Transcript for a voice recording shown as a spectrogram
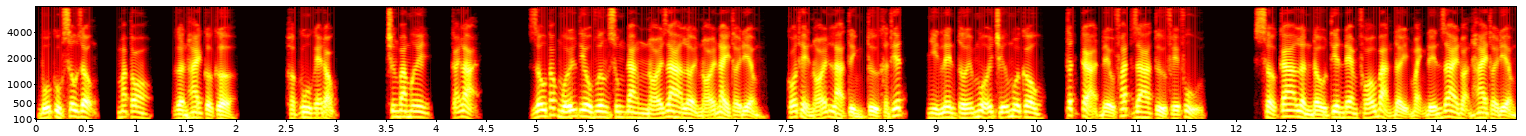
bố cục sâu rộng, mắt to, gần hai cờ cờ. Hợp gu ghé đọc. Chương ba mươi, cãi lại. Dâu tóc mối tiêu vương sung đang nói ra lời nói này thời điểm, có thể nói là tình từ khẩn thiết, nhìn lên tới mỗi chữ mỗi câu, tất cả đều phát ra từ phế phủ sở ca lần đầu tiên đem phó bản đẩy mạnh đến giai đoạn hai thời điểm,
